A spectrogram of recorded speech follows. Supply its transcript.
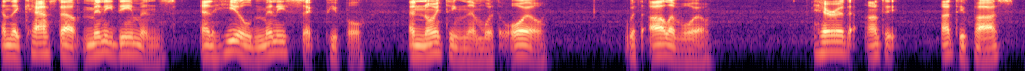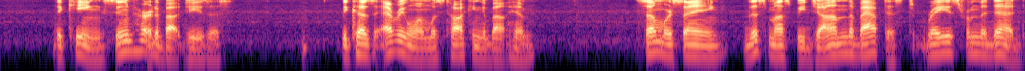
And they cast out many demons and healed many sick people, anointing them with oil, with olive oil. Herod Antipas, the king, soon heard about Jesus, because everyone was talking about him. Some were saying, This must be John the Baptist, raised from the dead.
